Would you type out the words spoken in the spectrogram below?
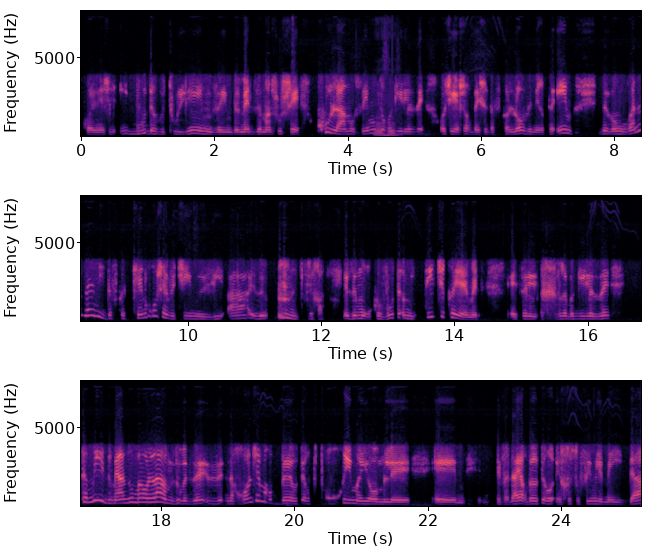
כל העניין של עיבוד הבתולים, ואם באמת זה משהו שכולם עושים אותו mm-hmm. בגיל הזה, או שיש הרבה שדווקא לא ונרתעים. ובמובן הזה אני דווקא כן חושבת שהיא מביאה איזה, סליחה, איזה מורכבות אמיתית שקיימת אצל חבר'ה בגיל הזה, תמיד, מאז ומעולם. זאת אומרת, זה, זה נכון שהם הרבה יותר פתוחים היום ל, בוודאי הרבה יותר חשופים למידע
